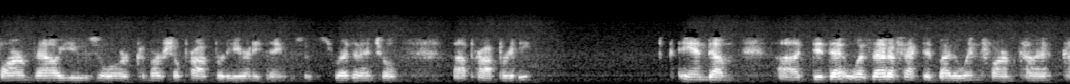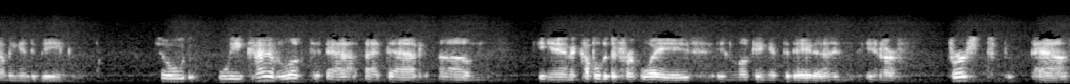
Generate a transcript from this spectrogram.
farm values or commercial property or anything. So it's residential uh, property. And um, uh, did that was that affected by the wind farm coming into being? So we kind of looked at, at that um, in a couple of different ways in looking at the data. In, in our first pass,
